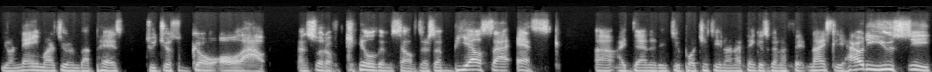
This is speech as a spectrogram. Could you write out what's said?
your Neymar, your Mbappé's, to just go all out and sort of kill themselves. There's a Bielsa-esque uh, identity to Pochettino, and I think it's going to fit nicely. How do you see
